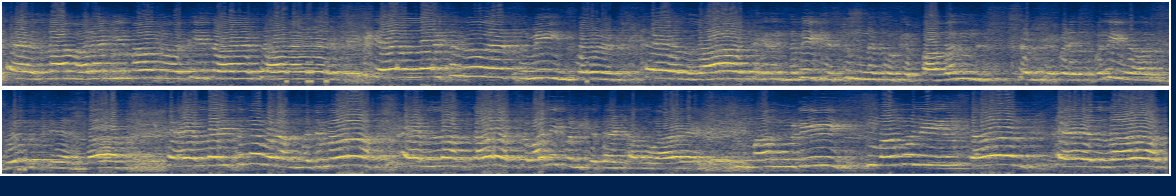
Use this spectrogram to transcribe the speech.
اے اللہ ہمارا امام عقیدہ ایسا ہے کہ اللہ اس روئے زمین پر، اے اللہ تیرے نبی کی سنتوں کے پابند سب سے بڑے ولی اور دوست اے اللہ اے اللہ اتنا بڑا مجمع، اے اللہ سارا سوالی بن کے بیٹھا ہوا ہے۔ معمولی معمولی انسان اے اللہ،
